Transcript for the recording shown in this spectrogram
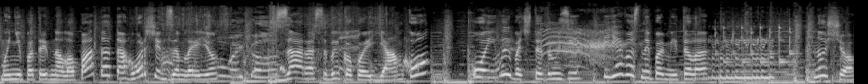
Мені потрібна лопата та горщик з землею. Зараз викопаю ямку. Ой, вибачте, друзі, я вас не помітила. Ну що,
